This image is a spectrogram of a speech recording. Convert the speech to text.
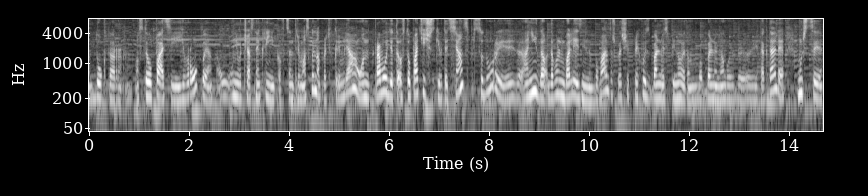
доктор остеопатии Европы. У, него частная клиника в центре Москвы, напротив Кремля. Он проводит остеопатические вот эти сеансы, процедуры. И они до, довольно болезненные бывают, потому что когда человек приходит с больной спиной, там, больной ногой и так далее, мышцы,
